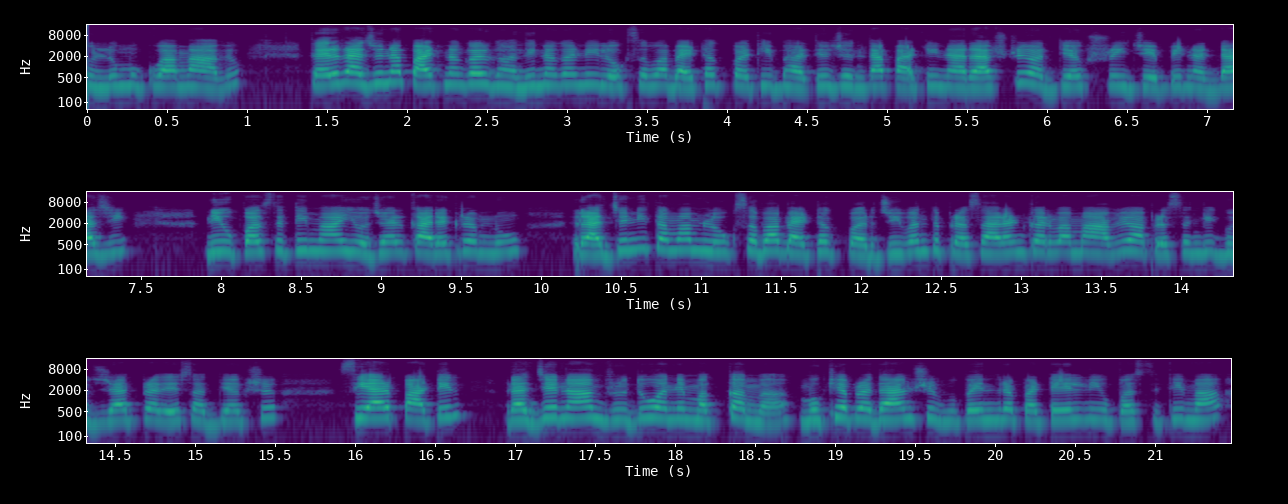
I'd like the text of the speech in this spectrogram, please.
ખુલ્લું મૂકવામાં આવ્યું. ત્યારે રાજ્યના પાટનગર, ગાંધીનગરની લોકસભા બેઠક પરથી ભારતીય જનતા પાર્ટીના રાષ્ટ્રીય અધ્યક્ષ શ્રી જેપી નડ્ડાજીની ઉપસ્થિતિમાં યોજાયેલ કાર્યક્રમનું રાજ્યની તમામ લોકસભા બેઠક પર જીવંત પ્રસારણ કરવામાં આવ્યું. આ પ્રસંગે ગુજરાત પ્રદેશ અધ્યક્ષ સી આર પાટીલ, રાજ્યના મૃદુ અને મક્કમ મુખ્યપ્રધાન શ્રી ભૂપેન્દ્ર પટેલની ઉપસ્થિતિમાં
